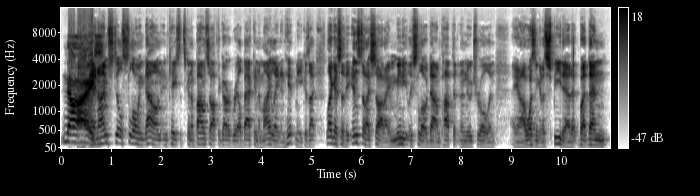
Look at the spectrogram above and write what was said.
Nice. And I'm still slowing down in case it's going to bounce off the guardrail back into my lane and hit me because I, like I said, the instant I saw it, I immediately slowed down, popped it in a neutral, and you know I wasn't going to speed at it. But then,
